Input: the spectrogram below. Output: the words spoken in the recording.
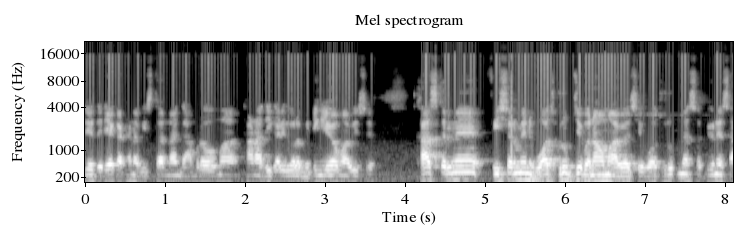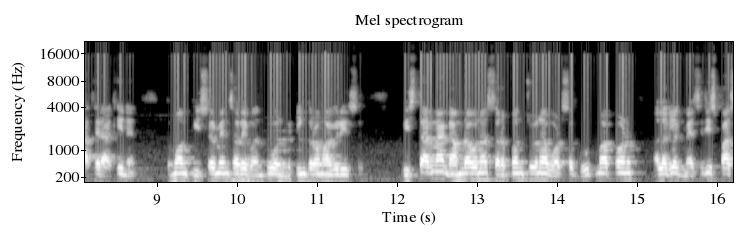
જે દરિયાકાંઠાના વિસ્તારના ગામડાઓમાં થાણા અધિકારી દ્વારા મિટિંગ લેવામાં આવી છે. ખાસ કરીને ફિશરમેન વોચ ગ્રુપ જે બનાવવામાં આવ્યા છે, વોચ ગ્રુપના સભ્યોને સાથે રાખીને તમામ ફિશરમેન સાથે વન ટુ વન મિટિંગ કરવામાં આવી રહી છે. વિસ્તારના ગામડાઓના સરપંચોના વોટ્સઅપ ગ્રુપમાં પણ અલગ અલગ મેસેજીસ પાસ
